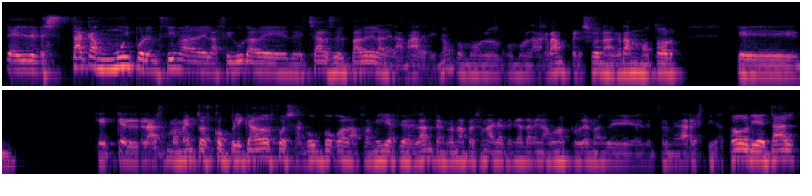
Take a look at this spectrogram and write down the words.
te destaca muy por encima de la figura de, Charles del padre, la de la madre, ¿no? Como, como la gran persona, el gran motor que, que, en los momentos complicados pues sacó un poco a la familia hacia adelante, aunque una persona que tenía también algunos problemas de, enfermedad respiratoria y tal.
